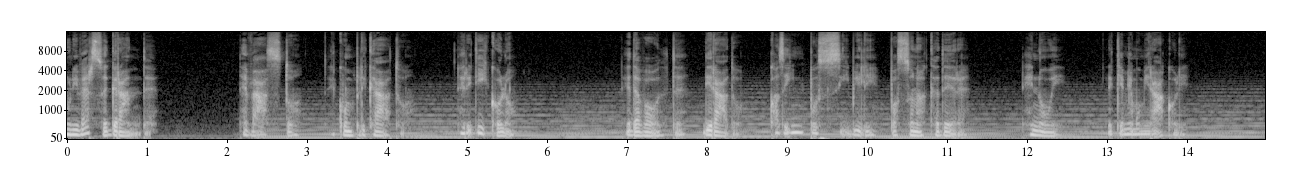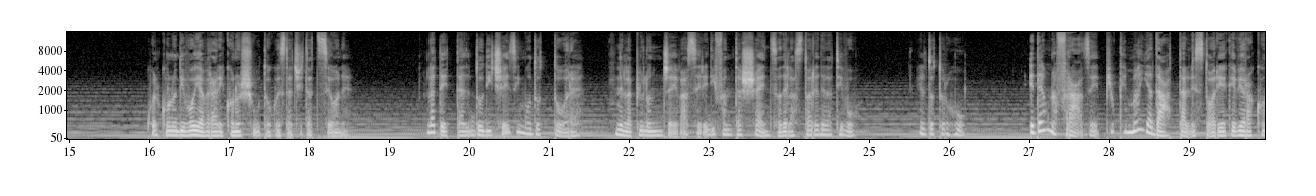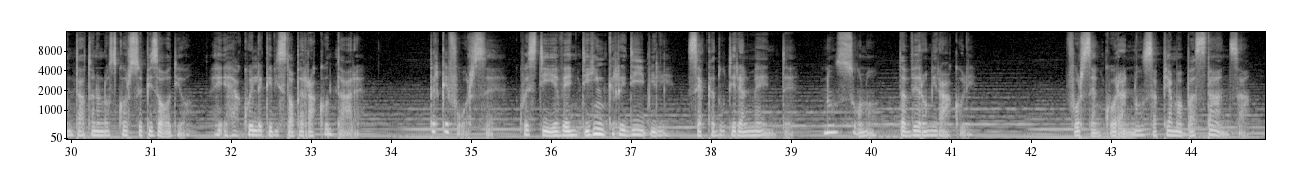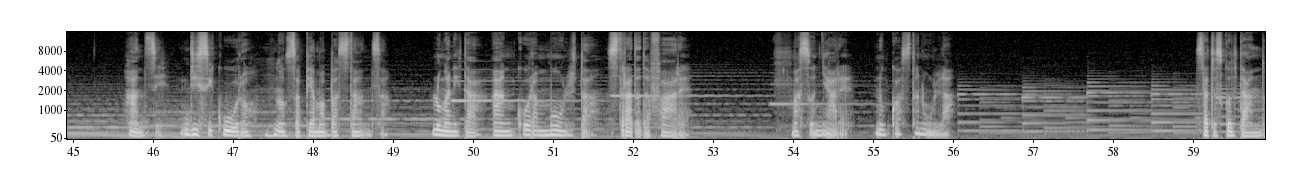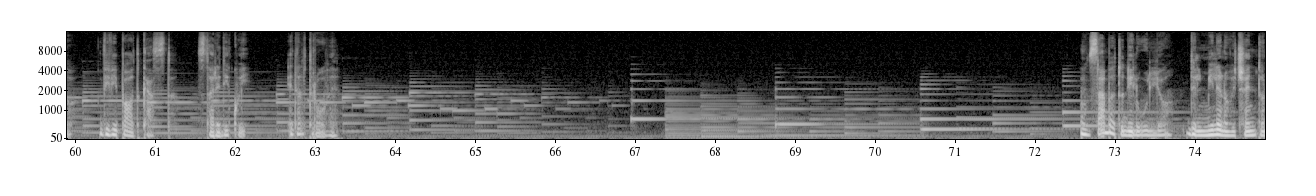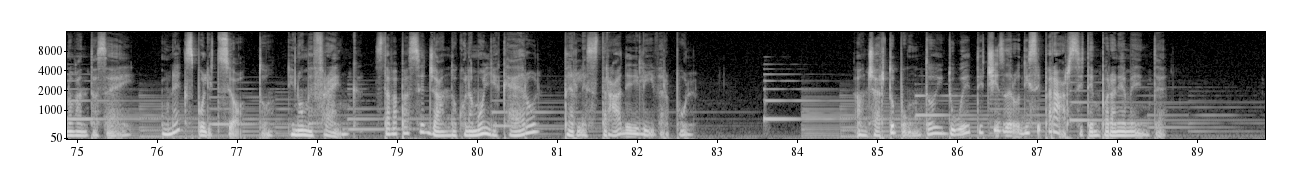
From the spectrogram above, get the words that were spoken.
L'universo è grande, è vasto, è complicato, è ridicolo. Ed a volte, di rado, cose impossibili possono accadere e noi le chiamiamo miracoli. Qualcuno di voi avrà riconosciuto questa citazione. L'ha detta il dodicesimo dottore nella più longeva serie di fantascienza della storia della TV, il Dottor Who ed è una frase più che mai adatta alle storie che vi ho raccontato nello scorso episodio e a quelle che vi sto per raccontare. Perché forse questi eventi incredibili, se accaduti realmente, non sono davvero miracoli. Forse ancora non sappiamo abbastanza. Anzi, di sicuro non sappiamo abbastanza. L'umanità ha ancora molta strada da fare. Ma sognare non costa nulla. State ascoltando Vivi Podcast, storie di qui ed altrove. Un sabato di luglio del 1996, un ex poliziotto di nome Frank stava passeggiando con la moglie Carol per le strade di Liverpool. A un certo punto i due decisero di separarsi temporaneamente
